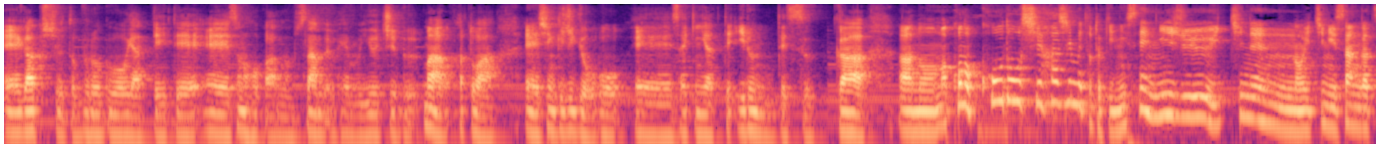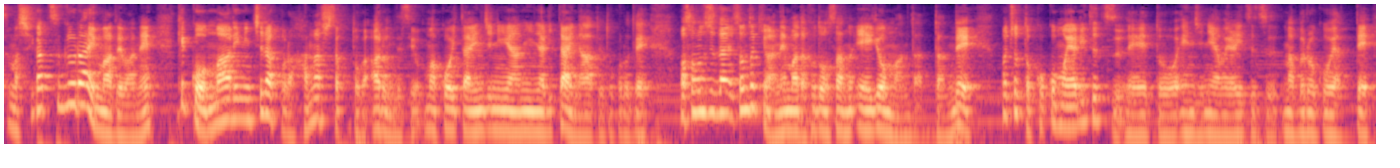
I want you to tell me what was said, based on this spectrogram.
えー、学習とブログをやっていて、えー、その他スタンド FM、YouTube、まあ、あとは、えー、新規事業を、えー、最近やっているんですが、あの、まあ、この行動し始めた時、2021年の1、2、3月、まあ、4月ぐらいまではね、結構周りにちらほら話したことがあるんですよ。まあ、こういったエンジニアになりたいなというところで、まあ、その時代、その時はね、まだ不動産の営業マンだったんで、まあ、ちょっとここもやりつつ、えっ、ー、と、エンジニアもやりつつ、まあ、ブログをやって、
